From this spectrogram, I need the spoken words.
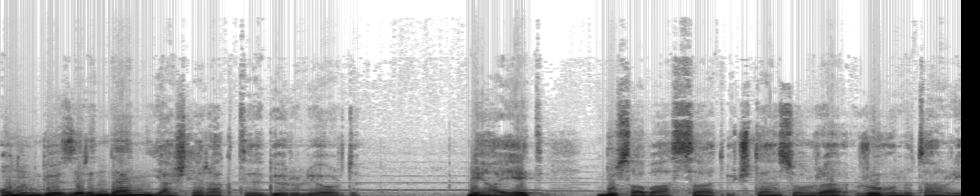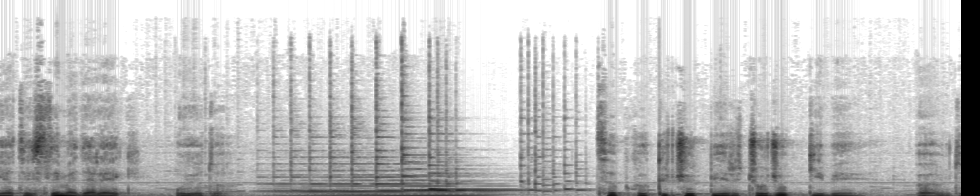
onun gözlerinden yaşlar aktığı görülüyordu. Nihayet bu sabah saat 3'ten sonra ruhunu Tanrı'ya teslim ederek uyudu. Tıpkı küçük bir çocuk gibi öldü.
